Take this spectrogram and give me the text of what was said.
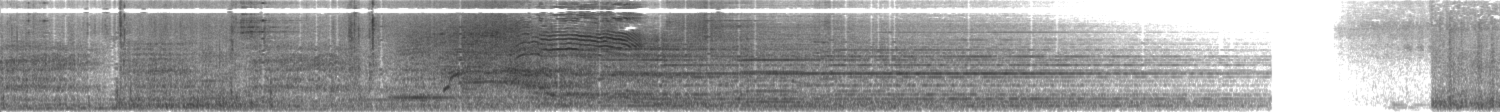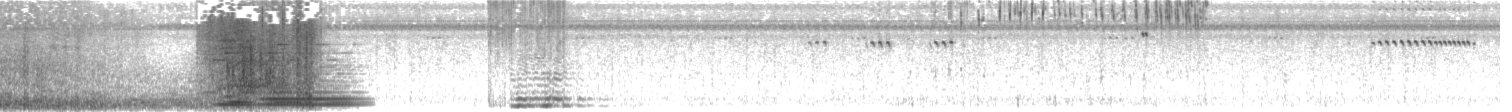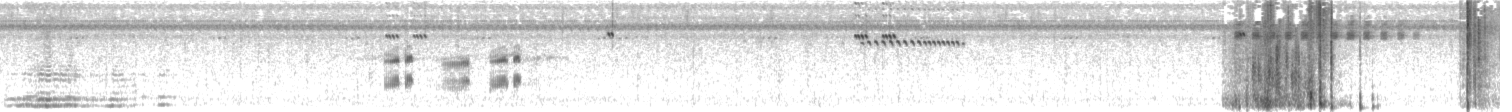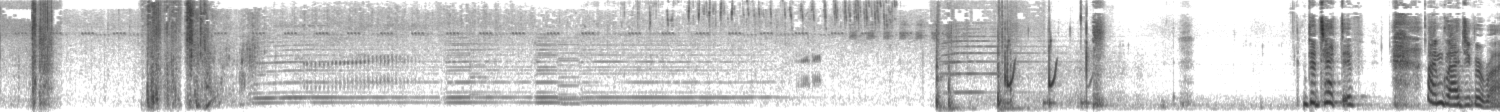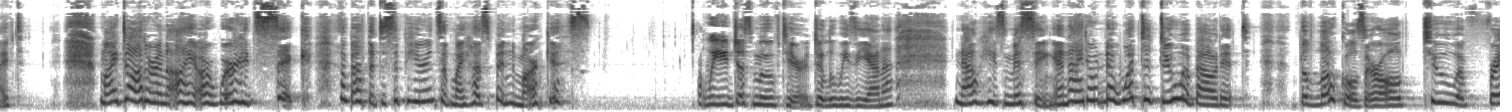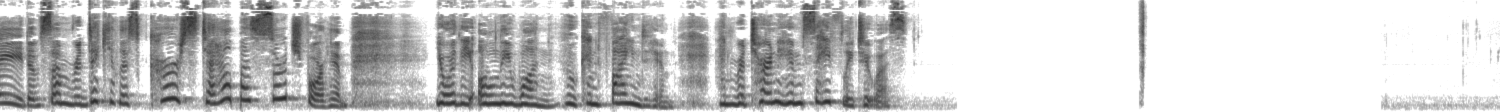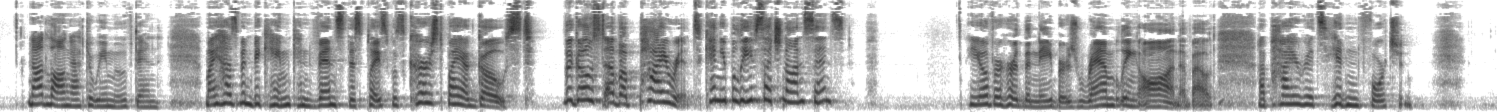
Detective, I'm glad you've arrived. My daughter and I are worried sick about the disappearance of my husband, Marcus. We just moved here to Louisiana. Now he's missing and I don't know what to do about it. The locals are all too afraid of some ridiculous curse to help us search for him. You're the only one who can find him and return him safely to us. Not long after we moved in, my husband became convinced this place was cursed by a ghost. The ghost of a pirate. Can you believe such nonsense? He overheard the neighbors rambling on about a pirate's hidden fortune.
